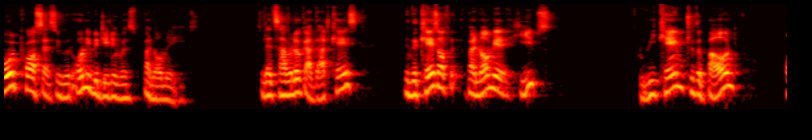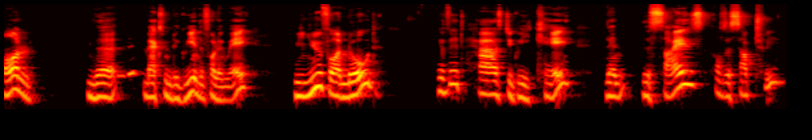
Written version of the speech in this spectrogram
whole process, we would only be dealing with binomial heaps. So let's have a look at that case. In the case of binomial heaps, we came to the bound on the maximum degree in the following way. We knew for a node, if it has degree k, then the size of the subtree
